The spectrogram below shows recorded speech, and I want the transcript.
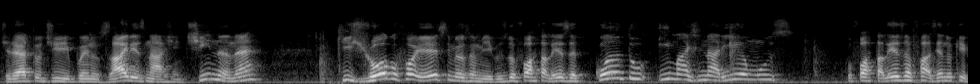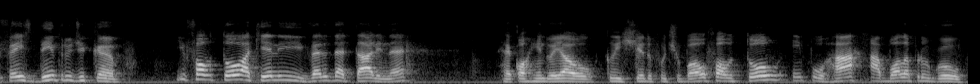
direto de Buenos Aires, na Argentina, né? Que jogo foi esse, meus amigos, do Fortaleza? Quando imaginaríamos o Fortaleza fazendo o que fez dentro de campo? E faltou aquele velho detalhe, né? Recorrendo aí ao clichê do futebol, faltou empurrar a bola para o gol.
